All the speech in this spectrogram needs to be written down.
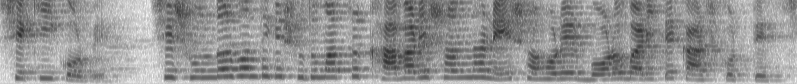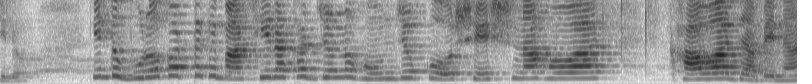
সে কি করবে? সে সুন্দরবন থেকে শুধুমাত্র খাবারের সন্ধানে শহরের বড় বাড়িতে কাজ করতে এসেছিল। কিন্তু বুড়ো কর্তাকে বাঁচিয়ে রাখার জন্য হোমযজ্ঞ শেষ না হওয়া খাওয়া যাবে না।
